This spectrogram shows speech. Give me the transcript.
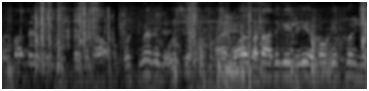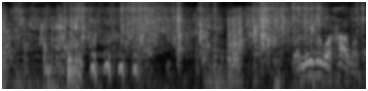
我把这我主要是运气好。哎，我把大这个裂好给推了。我勒着我看过刀。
